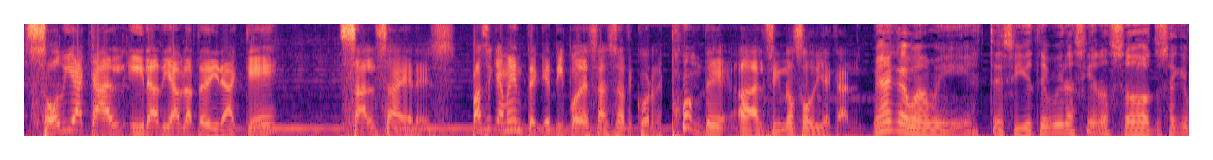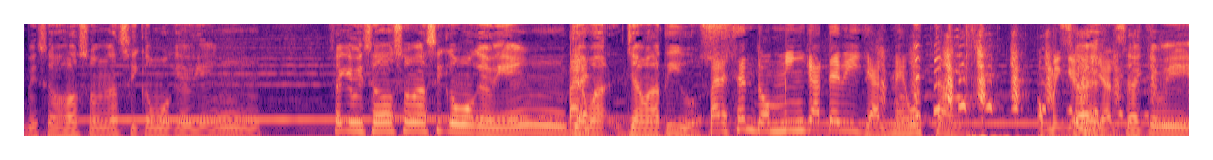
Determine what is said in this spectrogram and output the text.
zodiacal y la diabla te dirá qué salsa eres. Básicamente, qué tipo de salsa te corresponde al signo zodiacal. Mira acá, mami, este, si yo te miro así a los ojos, tú sabes que mis ojos son así como que bien... O sea que mis ojos son así como que bien Parece- llama- llamativos. Parecen dos mingas de billar, me gustan. Domingo ¿Sabes, Villar. sabes que mi,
